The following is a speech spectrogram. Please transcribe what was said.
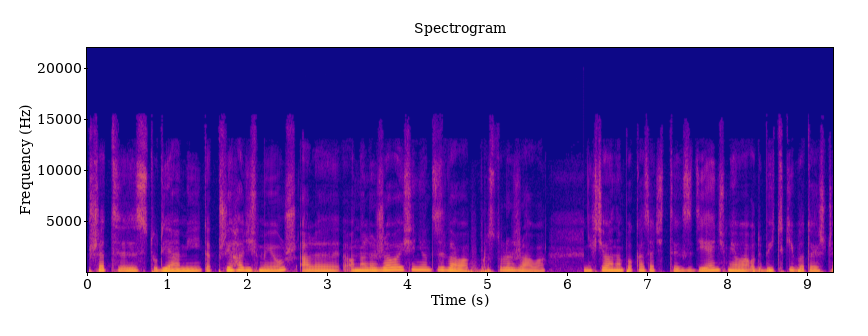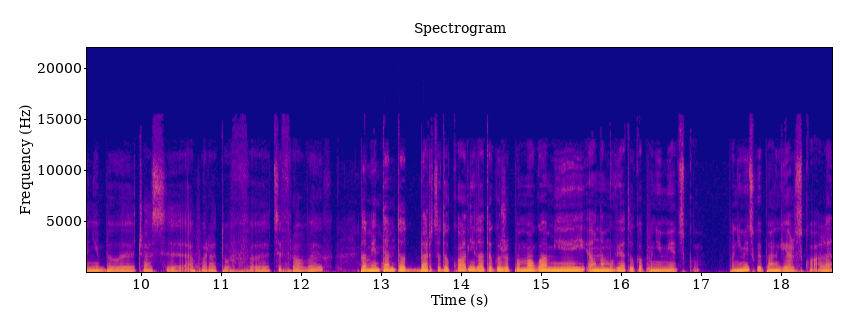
przed y, studiami, tak przyjechaliśmy już, ale ona leżała i się nie odzywała, po prostu leżała. Nie chciała nam pokazać tych zdjęć, miała odbitki, bo to jeszcze nie były czasy aparatów y, cyfrowych. Pamiętam to bardzo dokładnie, dlatego że pomogłam jej, ona mówiła tylko po niemiecku. Po niemiecku i po angielsku, ale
